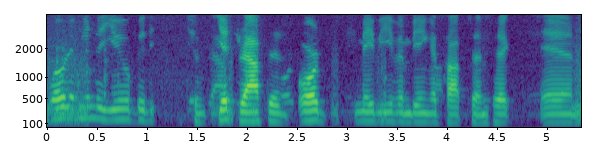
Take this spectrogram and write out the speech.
what would it mean to you be- to get drafted, or maybe even being a top 10 pick, and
